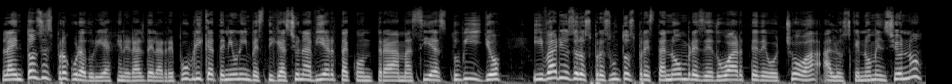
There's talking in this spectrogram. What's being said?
La entonces Procuraduría General de la República tenía una investigación abierta contra Macías Tubillo y varios de los presuntos prestanombres de Duarte de Ochoa, a los que no mencionó.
